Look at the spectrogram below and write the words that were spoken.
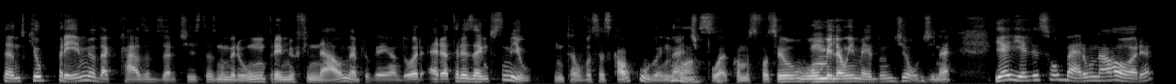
Tanto que o prêmio da Casa dos Artistas número um, prêmio final, né, pro ganhador, era 300 mil. Então vocês calculem, né? Nossa. Tipo, é como se fosse o um milhão e meio de hoje, né? E aí eles souberam na hora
